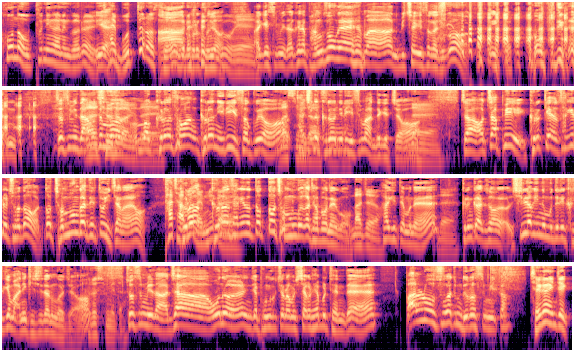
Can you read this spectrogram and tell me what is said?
코너 오프닝 하는 거를 예. 잘못 들었어요. 아, 그렇군요. 예. 알겠습니다. 그냥 방송에만 미쳐 있어가지고 오프닝은 좋습니다. 아, 아무튼 뭐, 죄송합니다. 뭐 예. 그런 상황 그런 일이 있었고요. 맞습니다, 다시는 그런 맞습니다. 일이 있으면 안 되겠죠. 네. 자, 어차피 그렇게 사기를 쳐도 또 전문가들이 또 있잖아요. 다 그런, 잡아냅니다. 그런 예. 사기는 또, 또 전문가가 잡아내고 맞아요. 하기 때문에 네. 그러니까 저 실력 있는 분들이 그게 많이 계시다는 거죠. 그렇습니다. 좋습니다. 자, 오늘 이제 본격적으로 한번 시작을 해볼 텐데 팔로우 수가 좀 늘었습니까? 제가 이제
